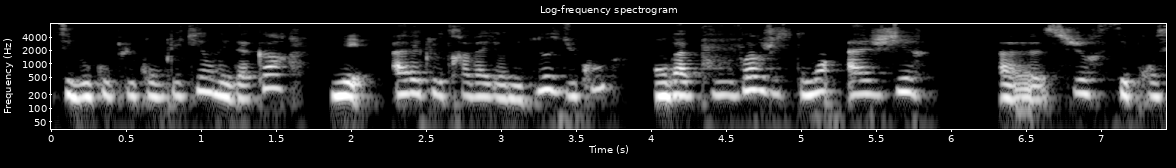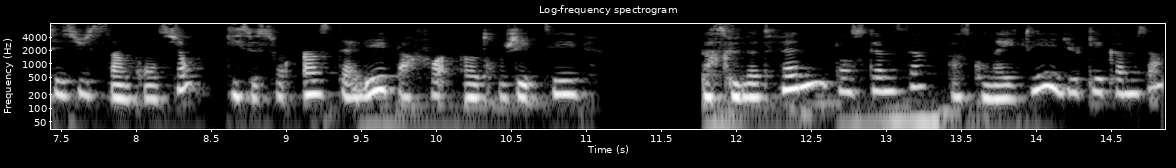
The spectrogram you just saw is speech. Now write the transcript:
C'est beaucoup plus compliqué, on est d'accord. Mais avec le travail en hypnose, du coup, on va pouvoir justement agir euh, sur ces processus inconscients qui se sont installés, parfois introjectés, parce que notre famille pense comme ça, parce qu'on a été éduqué comme ça.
